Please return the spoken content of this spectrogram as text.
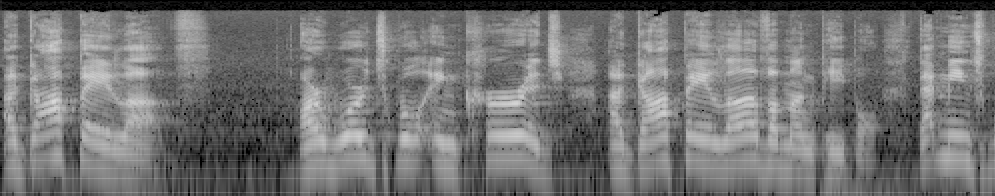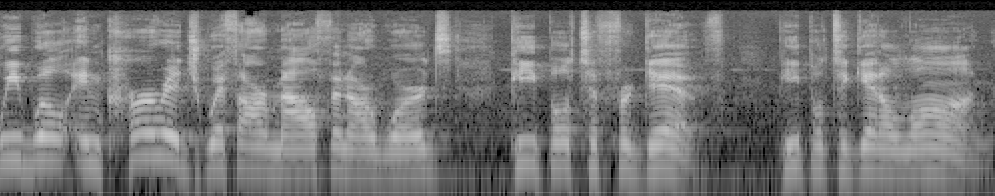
agape love. Our words will encourage agape love among people. That means we will encourage with our mouth and our words people to forgive, people to get along,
